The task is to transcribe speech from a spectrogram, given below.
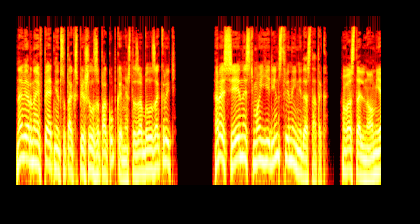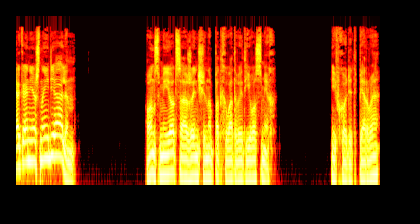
наверное, в пятницу так спешил за покупками, что забыл закрыть. Рассеянность мой единственный недостаток. В остальном я, конечно, идеален. Он смеется, а женщина подхватывает его смех. И входит первая,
